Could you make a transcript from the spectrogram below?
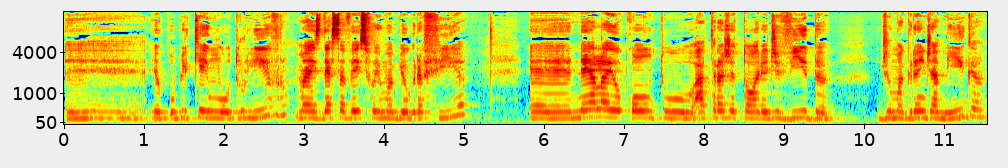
é, eu publiquei um outro livro, mas dessa vez foi uma biografia. É, nela eu conto a trajetória de vida de uma grande amiga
